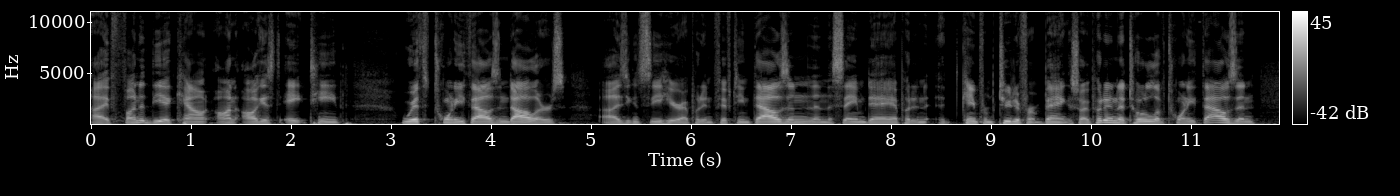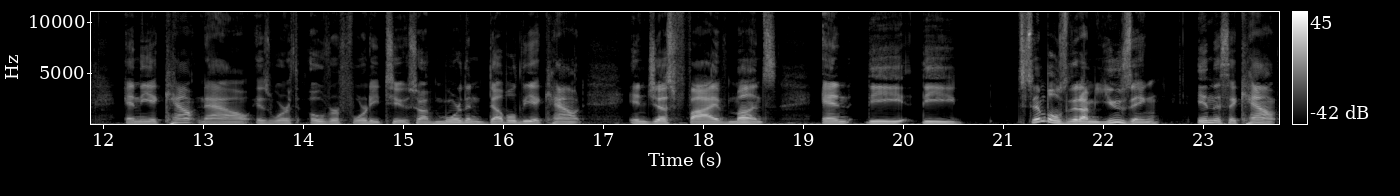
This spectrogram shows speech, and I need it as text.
I funded the account on August 18th with $20,000. Uh, as you can see here, I put in 15,000 and then the same day I put in, it came from two different banks. So I put in a total of 20,000 and the account now is worth over 42. So I've more than doubled the account in just five months. And the, the symbols that I'm using in this account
